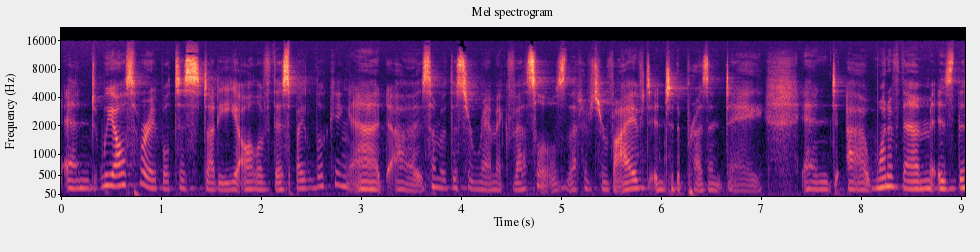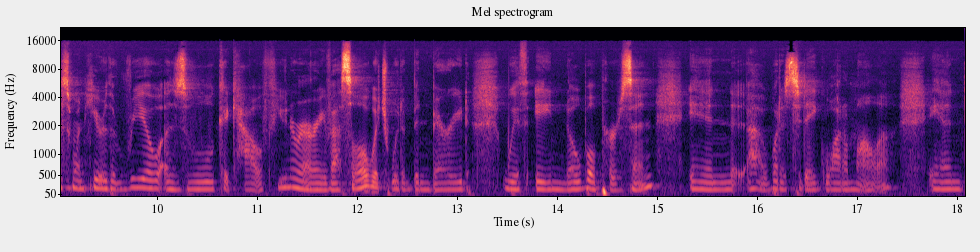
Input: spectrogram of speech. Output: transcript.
And we also were able to study all of this by looking at uh, some of the ceramic vessels that have survived into the present day. And uh, one of them is this one here, the Rio Azul cacao funerary vessel, which would have been buried with a noble person in uh, what is today Guatemala. And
